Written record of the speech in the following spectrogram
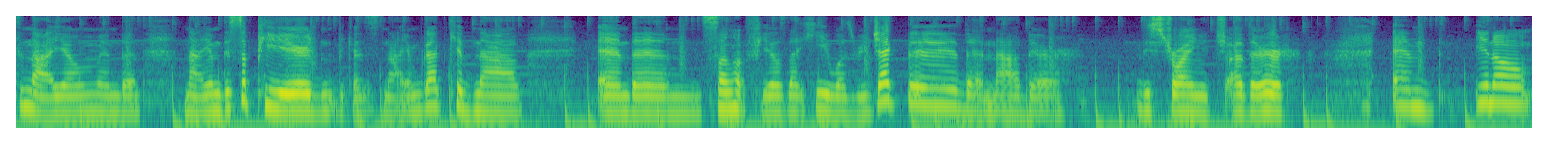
to Nayeon and then Nayeon disappeared because Nayeon got kidnapped. And then Sungha feels that he was rejected and now they're destroying each other. And you know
